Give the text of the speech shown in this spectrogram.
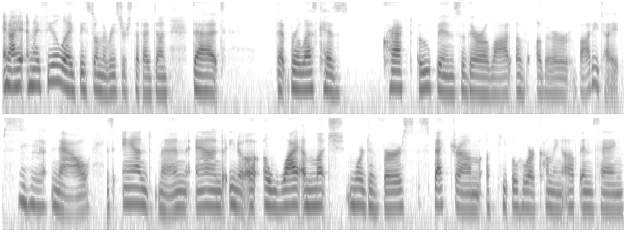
and I and I feel like based on the research that I've done that that burlesque has cracked open so there are a lot of other body types Mm-hmm. now and men and you know a, a wide a much more diverse spectrum of people who are coming up and saying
